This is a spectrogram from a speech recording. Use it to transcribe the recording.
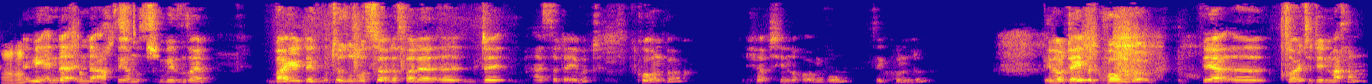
mhm. Nee, Ende, Ende 80er muss es gewesen sein. Weil der gute Regisseur, das war der, äh, der heißt der David Cronenberg? Ich hab's hier noch irgendwo. Sekunde. Genau, David Cronenberg. Der äh, sollte den machen.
